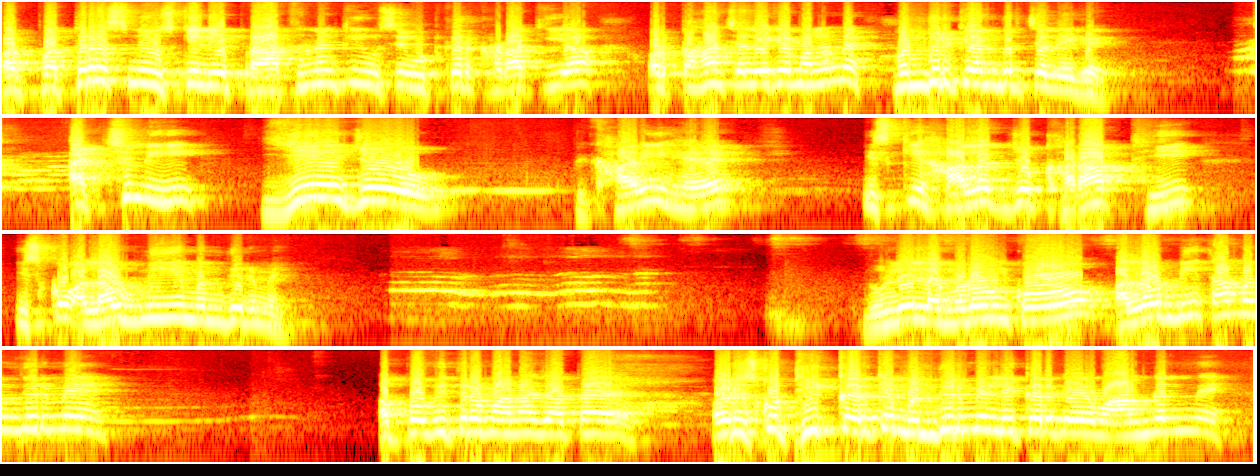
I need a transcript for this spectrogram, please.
और पत्रस ने उसके लिए प्रार्थना की, उसे उठकर खड़ा किया और कहाँ चले गए मालूम है? मंदिर के अंदर चले गए। एक्चुअली ये जो भिखारी है, इसकी हालत जो खराब थी, इसको अलाउड नहीं है मंदिर में। दूल्हे लंगड़ों को अलाउड नहीं था मंदिर में। अपवित्र माना जाता है। और इसको ठीक करके मंदिर में लेकर गए आँगन में।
